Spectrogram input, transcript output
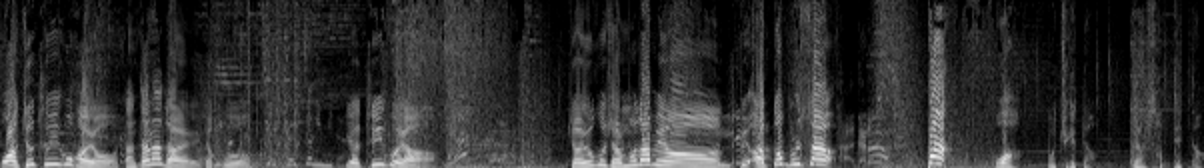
촥와저 트위고 가요 단단하다 자꾸. 야 트위고야 자 요거 잘못하면 아 또 불사. 빡! 와, 못 죽겠다. 야, 삽됐다.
